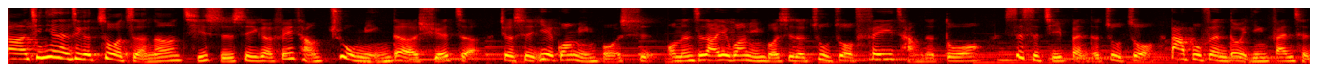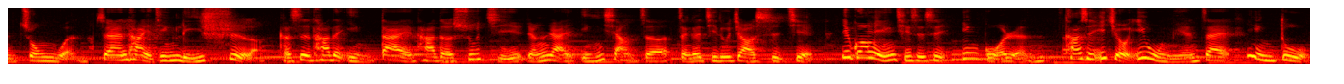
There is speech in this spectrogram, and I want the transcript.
那今天的这个作者呢，其实是一个非常著名的学者，就是叶光明博士。我们知道叶光明博士的著作非常的多，四十几本的著作，大部分都已经翻成中文。虽然他已经离世了，可是他的影带、他的书籍仍然影响着整个基督教世界。叶光明其实是英国人，他是一九一五年在印度。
